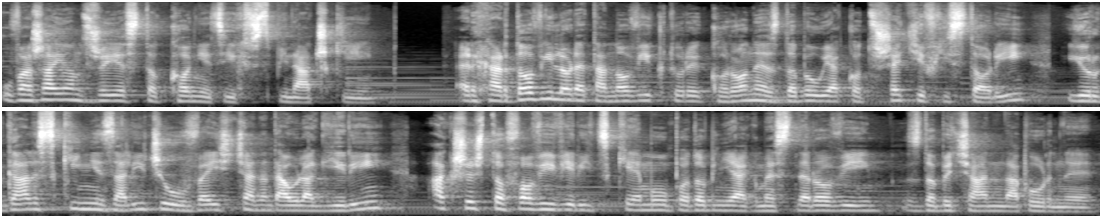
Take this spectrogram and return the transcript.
uważając, że jest to koniec ich wspinaczki. Erhardowi Loretanowi, który koronę zdobył jako trzeci w historii, Jurgalski nie zaliczył wejścia na Daulagiri, a Krzysztofowi Wielickiemu, podobnie jak Messnerowi, zdobycia Annapurny.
